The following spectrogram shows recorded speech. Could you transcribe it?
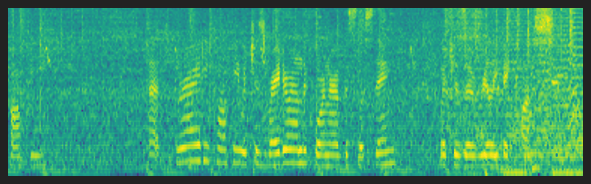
coffee. At Variety Coffee, which is right around the corner of this listing, which is a really big plus.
